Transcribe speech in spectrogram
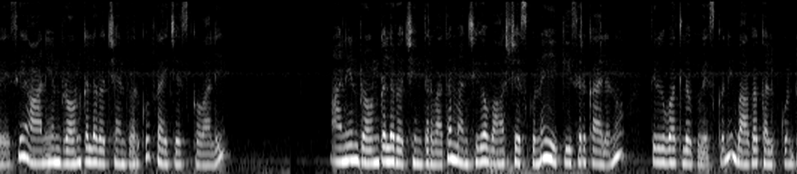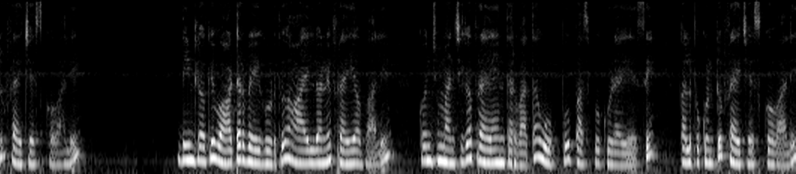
వేసి ఆనియన్ బ్రౌన్ కలర్ వచ్చేంత వరకు ఫ్రై చేసుకోవాలి. ఆనియన్ బ్రౌన్ కలర్ వచ్చిన తర్వాత మంచిగా వాష్ చేసుకున్న ఈ కీసరకాయలను తిరుగుబాతులోకి వేసుకొని బాగా కలుపుకుంటూ ఫ్రై చేసుకోవాలి. దీంట్లోకి వాటర్ వేయకూడదు ఆయిల్లోనే ఫ్రై అవ్వాలి. కొంచెం మంచిగా ఫ్రై అయిన తర్వాత ఉప్పు పసుపు కూడా వేసి కలుపుకుంటూ ఫ్రై చేసుకోవాలి.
